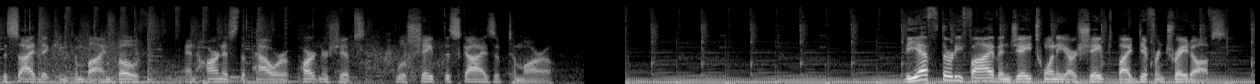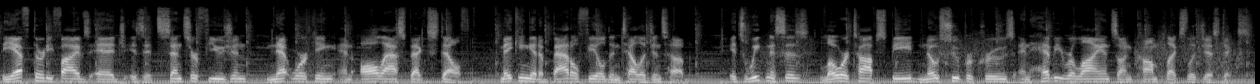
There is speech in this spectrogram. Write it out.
The side that can combine both, and harness the power of partnerships, will shape the skies of tomorrow. The F-35 and J-20 are shaped by different trade-offs. The F-35's edge is its sensor fusion, networking, and all-aspect stealth, making it a battlefield intelligence hub. Its weaknesses, lower top speed, no supercruise, and heavy reliance on complex logistics.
